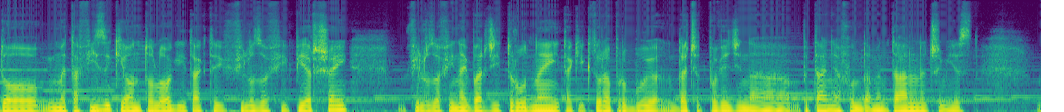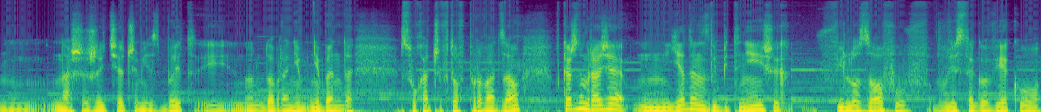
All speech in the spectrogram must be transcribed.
do metafizyki, ontologii, tak, tej filozofii pierwszej, filozofii najbardziej trudnej, takiej, która próbuje dać odpowiedzi na pytania fundamentalne, czym jest nasze życie, czym jest byt i no dobra, nie, nie będę słuchaczy w to wprowadzał. W każdym razie jeden z wybitniejszych filozofów XX wieku,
